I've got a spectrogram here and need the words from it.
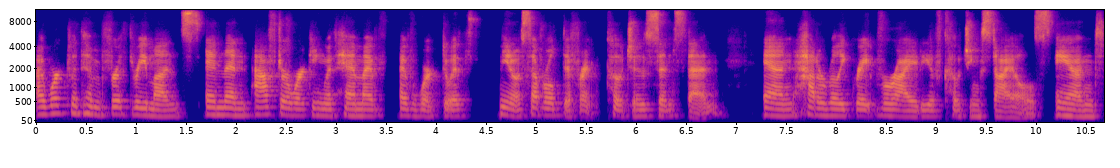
I worked with him for three months. And then after working with him, I've, I've worked with, you know, several different coaches since then and had a really great variety of coaching styles. And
